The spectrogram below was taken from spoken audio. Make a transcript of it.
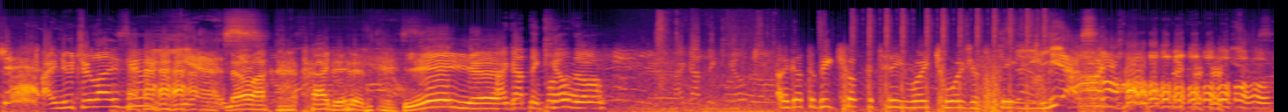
Shit! I neutralized you? yes! no, I, I did. Yeah, yeah. I got the kill though. I got the kill though. I the big truck that's heading right towards your face. Yes! Oh,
